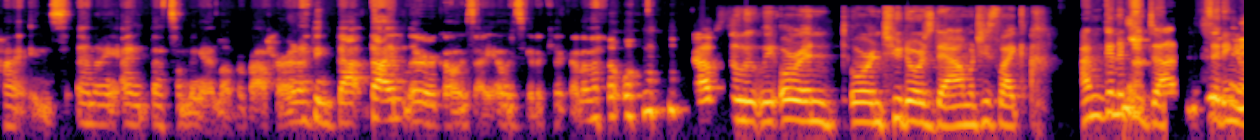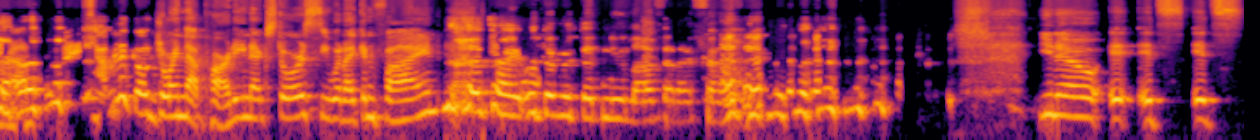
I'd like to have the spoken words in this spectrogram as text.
kinds. And I, I, that's something I love about her. And I think that that lyric always, I always get a kick out of that one. Absolutely. Or in, or in Two Doors Down when she's like, I'm going to be done sitting yeah. around. I'm going to go join that party next door, see what I can find. That's right, with the, with the new love that I found. You know, it, it's it's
